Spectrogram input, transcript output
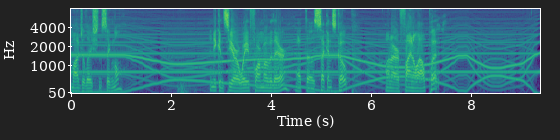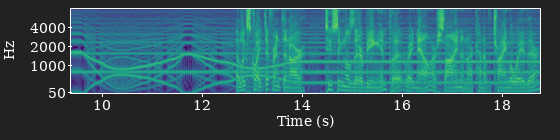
modulation signal. And you can see our waveform over there at the second scope on our final output. That looks quite different than our two signals that are being input right now, our sine and our kind of triangle wave there.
